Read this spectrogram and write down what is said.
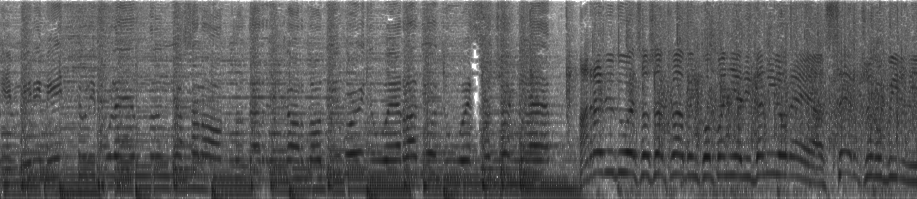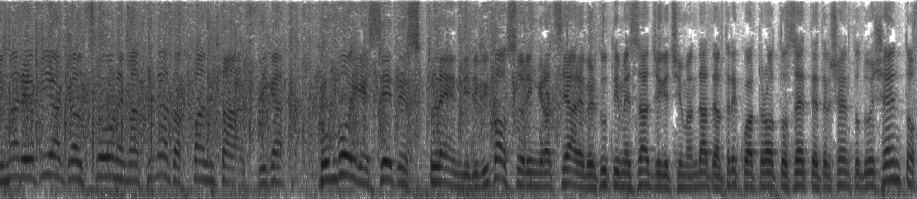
E mi rimetto ripulendo il mio salotto dal ricordo di voi due, Radio 2 Social Club. A Radio 2 Social Club in compagnia di Danilo Rea, Sergio Rubini, Maria Pia Calzone, mattinata fantastica con voi che siete splendidi. Vi posso ringraziare per tutti i messaggi che ci mandate al 3487 300 200.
